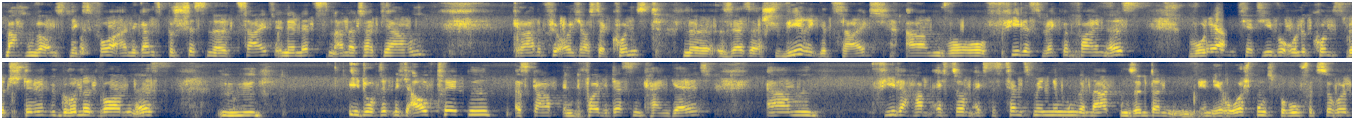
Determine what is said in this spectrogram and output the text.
machen wir uns nichts vor, eine ganz beschissene Zeit in den letzten anderthalb Jahren. Gerade für euch aus der Kunst eine sehr, sehr schwierige Zeit, ähm, wo vieles weggefallen ist, wo ja. die Initiative ohne Kunst wird still gegründet worden ist. Ihr durftet nicht auftreten, es gab infolgedessen kein Geld. Ähm, viele haben echt so ein Existenzminimum genagt und sind dann in ihre Ursprungsberufe zurück.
